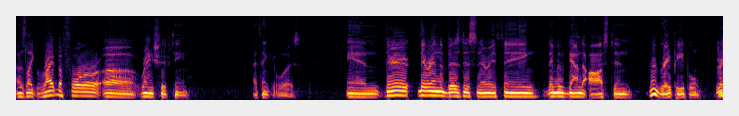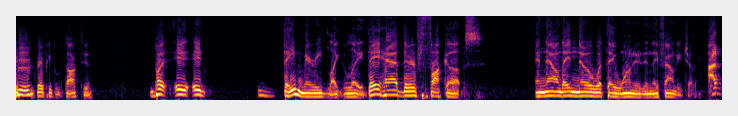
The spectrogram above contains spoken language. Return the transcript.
I was like right before uh range 15 I think it was and they're they're in the business and everything they moved down to Austin they're great people great great people to talk to but it, it they married like late they had their fuck ups and now they know what they wanted and they found each other I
